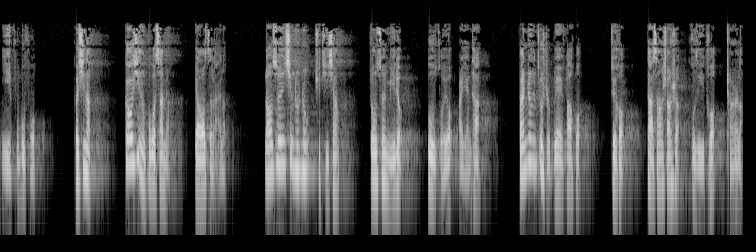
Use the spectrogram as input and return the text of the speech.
你服不服？可惜呢，高兴不过三秒。幺子来了，老孙兴冲冲去提枪，中村弥六顾左右而言他，反正就是不愿意发货。最后大仓商社裤子一脱，承认了，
